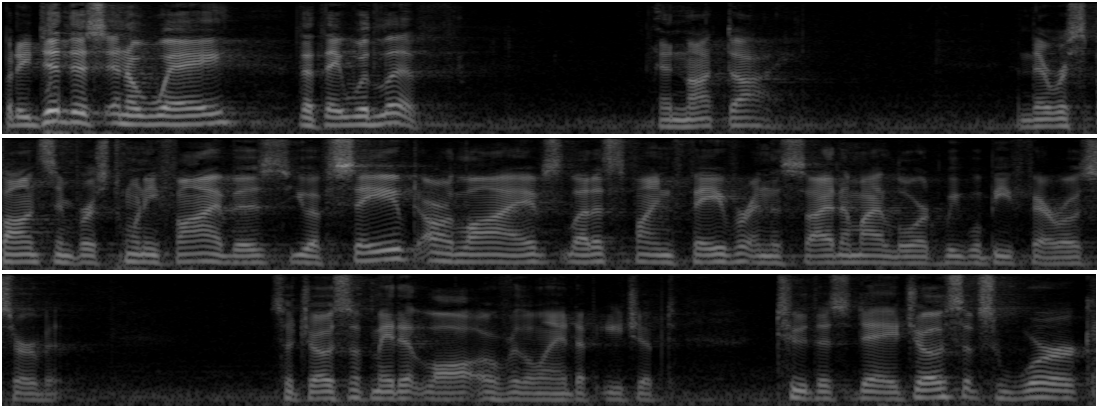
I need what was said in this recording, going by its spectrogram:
But he did this in a way that they would live and not die. And their response in verse 25 is, You have saved our lives. Let us find favor in the sight of my Lord. We will be Pharaoh's servant. So Joseph made it law over the land of Egypt to this day. Joseph's work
